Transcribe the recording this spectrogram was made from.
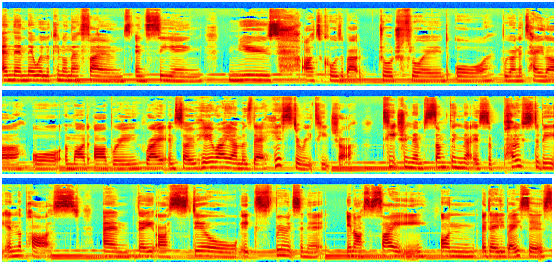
and then they were looking on their phones and seeing news articles about George Floyd or Breonna Taylor or Ahmaud Arbery, right? And so here I am as their history teacher, teaching them something that is supposed to be in the past, and they are still experiencing it in our society on a daily basis.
